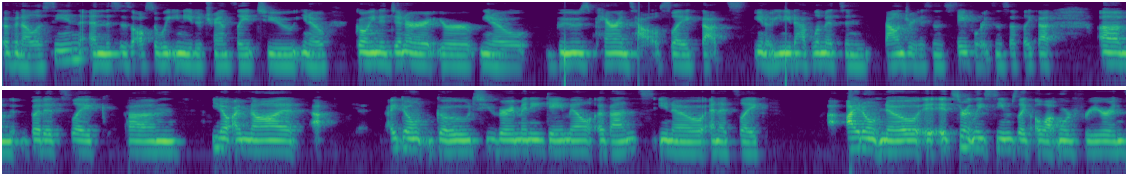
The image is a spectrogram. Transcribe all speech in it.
a vanilla scene, and this is also what you need to translate to, you know, going to dinner at your, you know, booze parents' house. Like that's, you know, you need to have limits and boundaries and safe words and stuff like that. Um, but it's like, um, you know, I'm not, I don't go to very many gay male events, you know, and it's like, I don't know. It, it, certainly seems like a lot more freer and,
